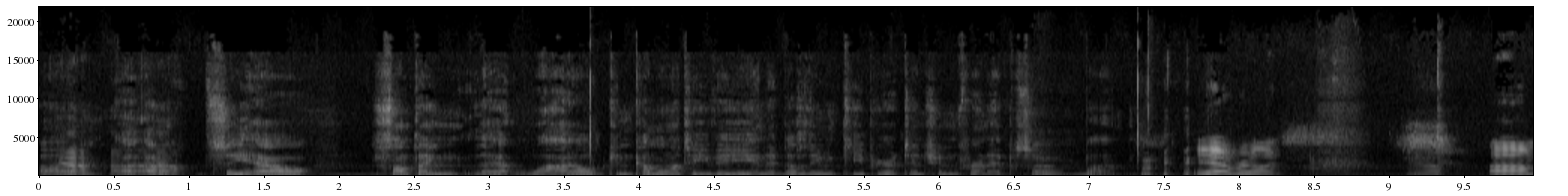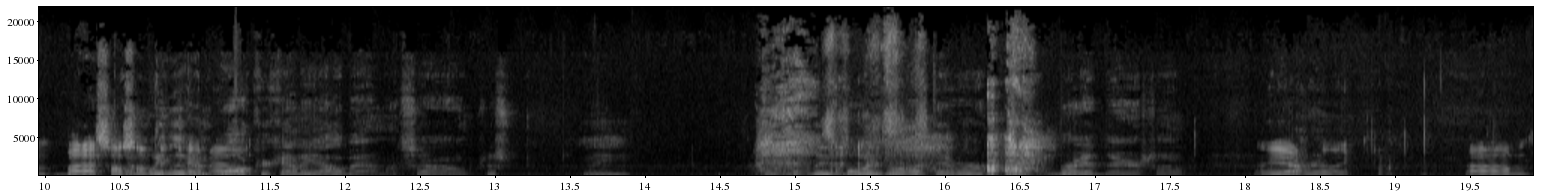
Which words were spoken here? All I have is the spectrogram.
Um, Yeah, I I, don't I know. don't see how something that wild can come on the TV and it doesn't even keep your attention for an episode. But Yeah, really. Yeah. Um, but I saw and something we live came in out. Walker County, Alabama, so just I mean, these, these boys look like they were bred there. So Yeah, really. Um,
